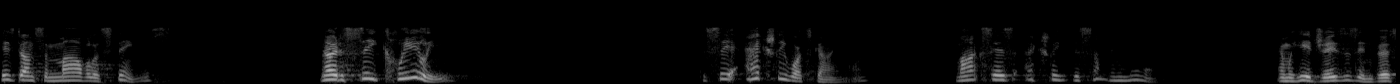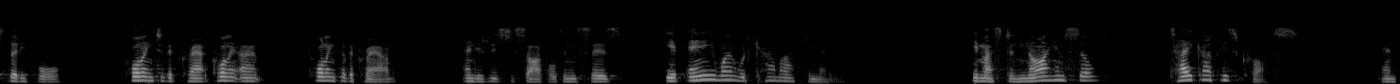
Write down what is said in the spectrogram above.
He's done some marvelous things. No, to see clearly, to see actually what's going on, Mark says, actually, there's something more. And we hear Jesus in verse 34 calling to the crowd, calling, uh, calling to the crowd and his disciples, and he says, if anyone would come after me, he must deny himself, take up his cross, and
